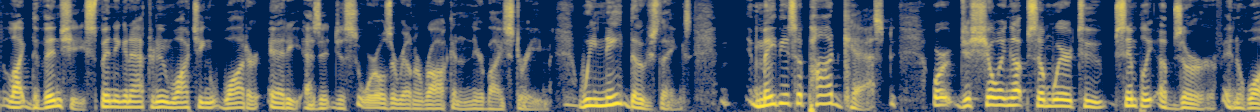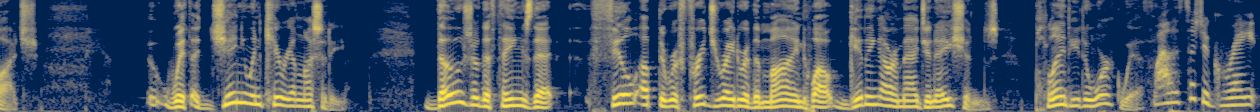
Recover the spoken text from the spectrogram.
like Da Vinci, spending an afternoon watching water eddy as it just swirls around a rock in a nearby stream. We need those things. Maybe it's a podcast or just showing up somewhere to simply observe and watch with a genuine curiosity. Those are the things that fill up the refrigerator of the mind while giving our imaginations plenty to work with. Wow, that's such a great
